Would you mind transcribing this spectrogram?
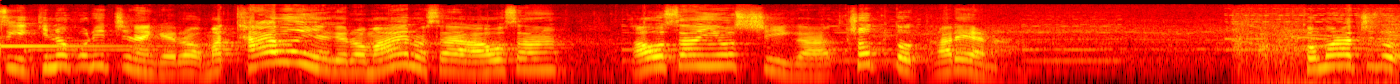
次キノコリッチなんやけどまあ多分やけど前のさ青さん青さんヨッシーがちょっとあれやな友達どう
